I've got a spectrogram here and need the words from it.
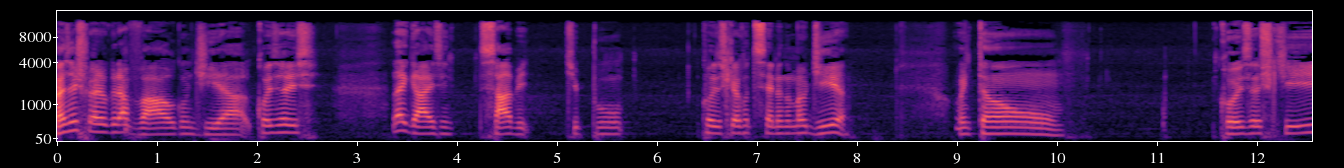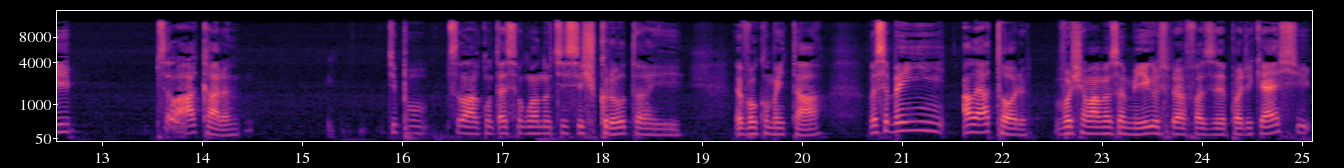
Mas eu espero gravar algum dia coisas legais, sabe? Tipo, coisas que aconteceram no meu dia. Ou então. Coisas que. Sei lá, cara. Tipo, sei lá, acontece alguma notícia escrota e eu vou comentar. Vai ser bem aleatório. Vou chamar meus amigos para fazer podcast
